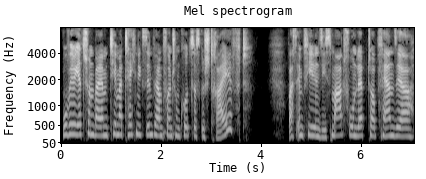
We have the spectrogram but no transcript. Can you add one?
Wo wir jetzt schon beim Thema Technik sind, wir haben vorhin schon kurz das gestreift. Was empfehlen Sie? Smartphone, Laptop, Fernseher,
